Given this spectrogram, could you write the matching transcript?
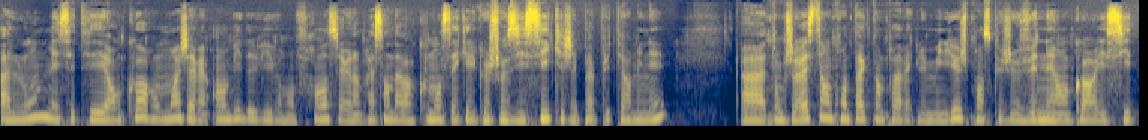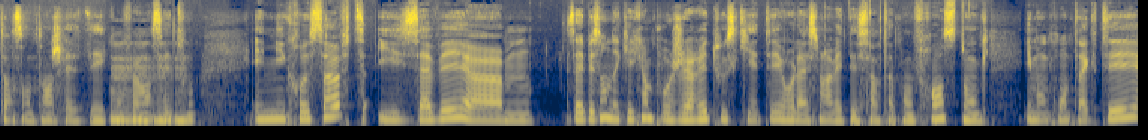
à Londres, mais c'était encore, moi j'avais envie de vivre en France. J'avais l'impression d'avoir commencé quelque chose ici que j'ai pas pu terminer. Euh, donc, je restais en contact un peu avec le milieu. Je pense que je venais encore ici de temps en temps, je faisais des mm, conférences et mm, tout. Et Microsoft, ils avaient euh, ils avaient besoin de quelqu'un pour gérer tout ce qui était relation avec des startups en France. Donc, ils m'ont contacté.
